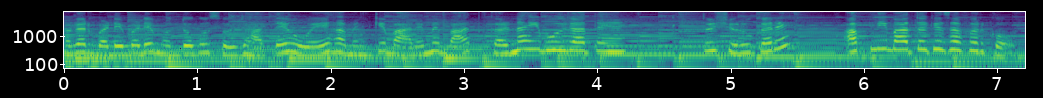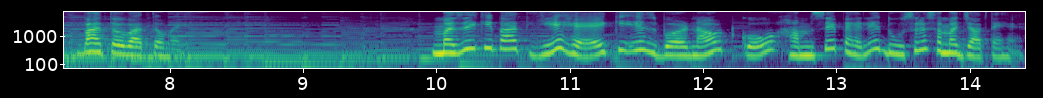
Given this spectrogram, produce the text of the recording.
मगर बड़े बड़े मुद्दों को सुलझाते हुए हम इनके बारे में बात करना ही भूल जाते हैं। तो शुरू करें अपनी बातों के सफ़र को, बातों बातों में। मज़े की बात यह है कि इस बर्नआउट को हमसे पहले दूसरे समझ जाते हैं।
